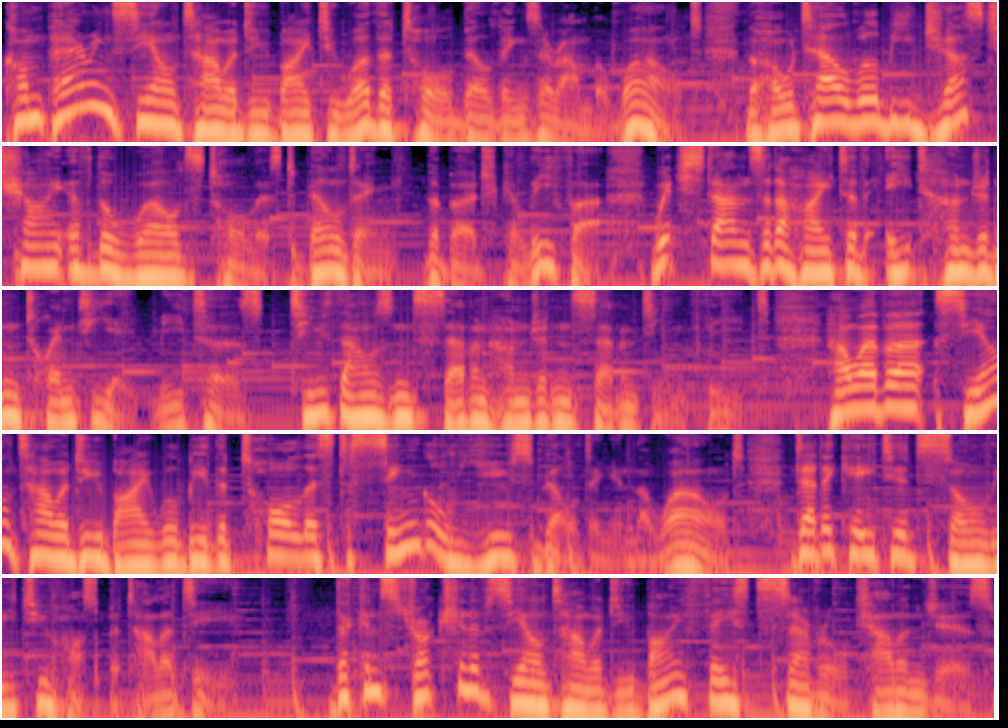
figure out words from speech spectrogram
Comparing Ciel Tower Dubai to other tall buildings around the world, the hotel will be just shy of the world's tallest building, the Burj Khalifa, which stands at a height of 828 meters, 2,717 feet. However, Ciel Tower Dubai will be the tallest single-use building in the world, dedicated solely to hospitality. The construction of Ciel Tower Dubai faced several challenges,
